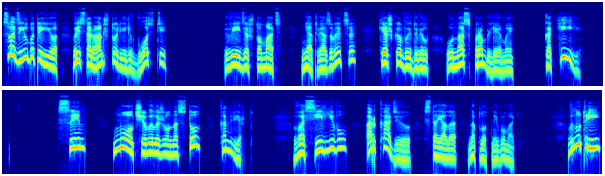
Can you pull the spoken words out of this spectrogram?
Сводил бы ты ее в ресторан, что ли, или в гости. Видя, что мать не отвязывается, Кешка выдавил. — У нас проблемы. — Какие? Сын молча выложил на стол конверт. Васильеву Аркадию стояла на плотной бумаге. Внутри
